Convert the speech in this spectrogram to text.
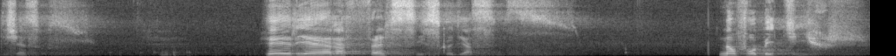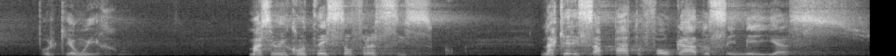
de Jesus. Ele era Francisco de Assis. Não vou medir, porque é um erro. Mas eu encontrei São Francisco, naquele sapato folgado sem meias,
